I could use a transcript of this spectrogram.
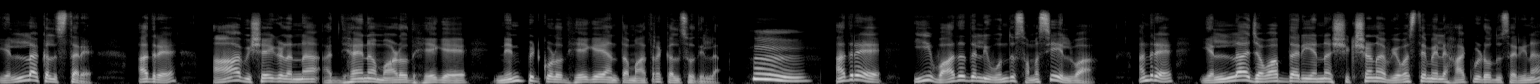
ಎಲ್ಲ ಕಲಿಸ್ತಾರೆ. ಆದರೆ ಆ ವಿಷಯಗಳನ್ನ ಅಧ್ಯಯನ ಮಾಡೋದು ಹೇಗೆ ನೆನ್ಪಿಟ್ಕೊಳ್ಳೋದು ಹೇಗೆ ಅಂತ ಮಾತ್ರ ಕಲಿಸೋದಿಲ್ಲ. ಆದರೆ ಈ ವಾದದಲ್ಲಿ ಒಂದು ಸಮಸ್ಯೆ ಇಲ್ವಾ? ಅಂದ್ರೆ ಎಲ್ಲ ಜವಾಬ್ದಾರಿಯನ್ನ ಶಿಕ್ಷಣ ವ್ಯವಸ್ಥೆ ಮೇಲೆ ಹಾಕ್ಬಿಡೋದು ಸರಿನಾ?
